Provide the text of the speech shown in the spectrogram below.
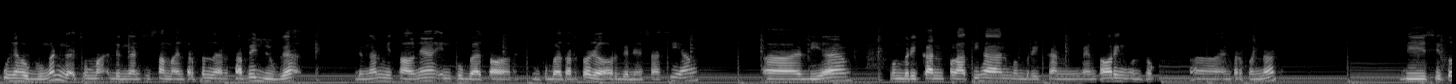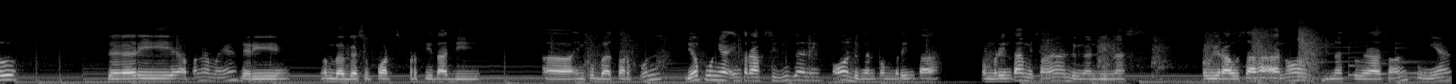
punya hubungan nggak cuma dengan sesama entrepreneur tapi juga dengan misalnya inkubator. Inkubator itu adalah organisasi yang uh, dia memberikan pelatihan memberikan mentoring untuk uh, entrepreneur. Di situ dari apa namanya dari lembaga support seperti tadi uh, inkubator pun dia punya interaksi juga nih. Oh dengan pemerintah. Pemerintah misalnya dengan dinas kewirausahaan. Oh dinas kewirausahaan punya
